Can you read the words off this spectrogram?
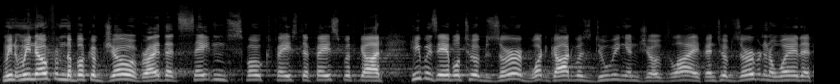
We, we know from the book of Job, right, that Satan spoke face to face with God. He was able to observe what God was doing in Job's life and to observe it in a way that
